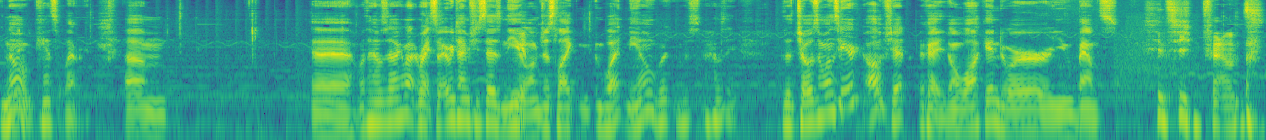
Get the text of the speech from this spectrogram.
No, cancel that. Um. Uh, what the hell is talking about? Right. So every time she says Neo, Yep. I'm just like, what Neo? What? What's, how's it? The chosen one's here? Oh shit. Okay, don't walk into her or you bounce. you bounce.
